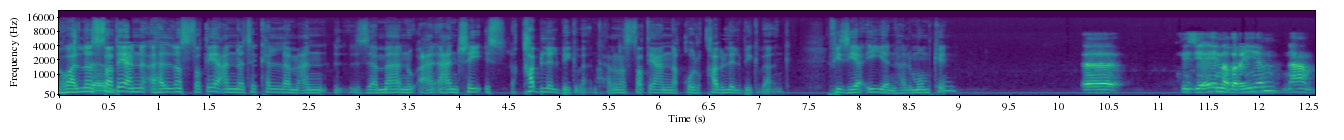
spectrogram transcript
وهل نستطيع أن هل نستطيع أن نتكلم عن زمان عن شيء قبل ال Big Bang؟ هل نستطيع أن نقول قبل ال Big Bang؟ فيزيائيا هل ممكن؟ آه فيزيائيا نظريا نعم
